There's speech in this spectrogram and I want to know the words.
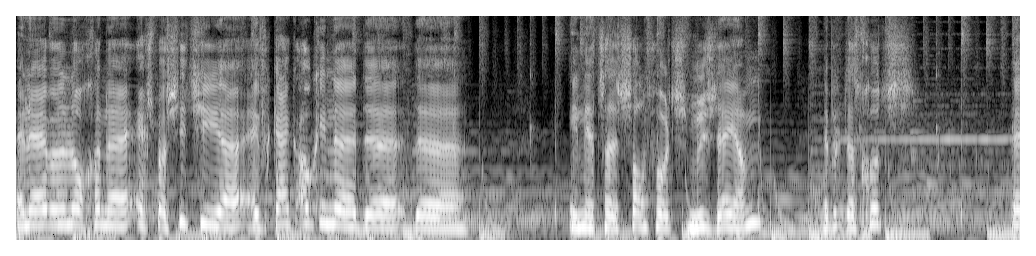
En dan hebben we nog een expositie, even kijken, ook in de, de, de in het uh, Zandvoorts Museum. Heb ik dat goed? Uh,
